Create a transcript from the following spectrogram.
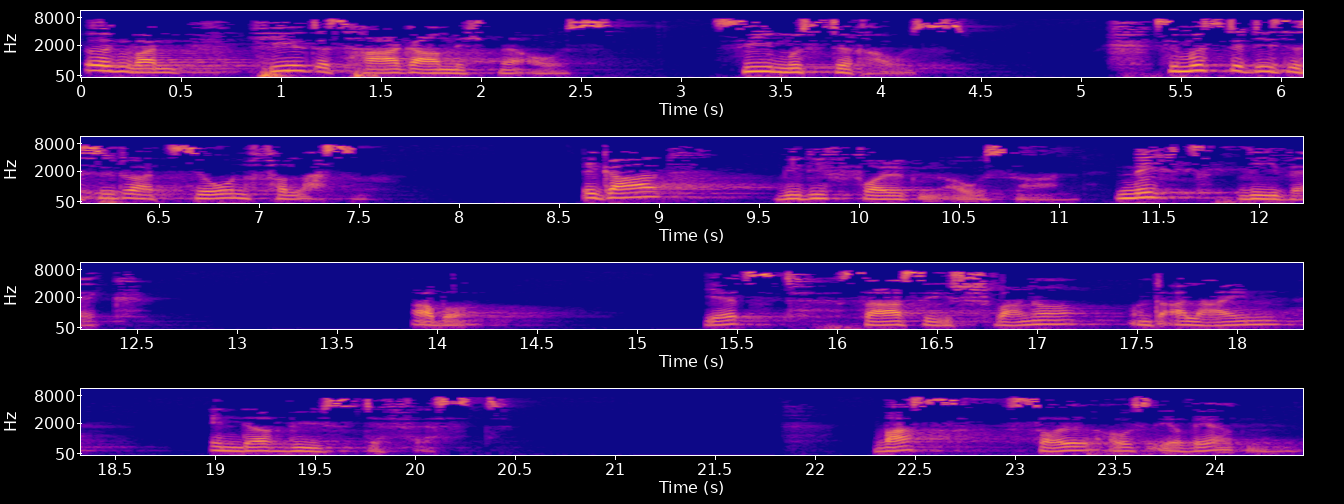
Irgendwann hielt es Hagar nicht mehr aus. Sie musste raus. Sie musste diese Situation verlassen. Egal, wie die Folgen aussahen. Nichts wie weg. Aber jetzt saß sie schwanger und allein in der Wüste fest. Was soll aus ihr werden?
